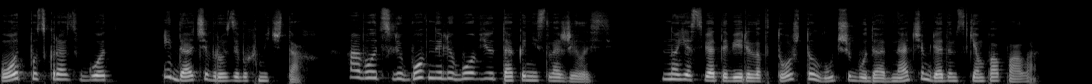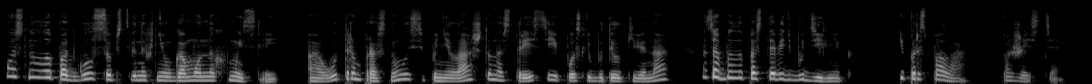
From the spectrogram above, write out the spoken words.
отпуск раз в год и дача в розовых мечтах. А вот с любовной любовью так и не сложилось. Но я свято верила в то, что лучше буду одна, чем рядом с кем попала. Уснула под гул собственных неугомонных мыслей, а утром проснулась и поняла, что на стрессе и после бутылки вина забыла поставить будильник. И проспала, по жести.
